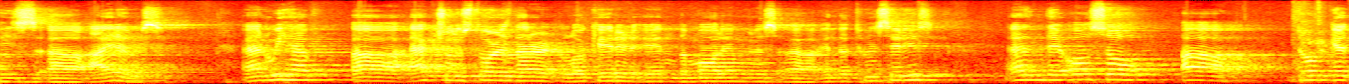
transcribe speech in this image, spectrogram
his items. And we have uh, actual stores that are located in the mall in, uh, in the Twin Cities. And they also uh, don't get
